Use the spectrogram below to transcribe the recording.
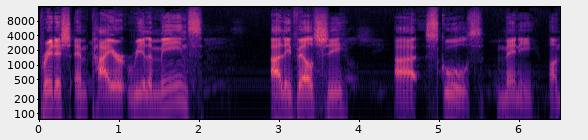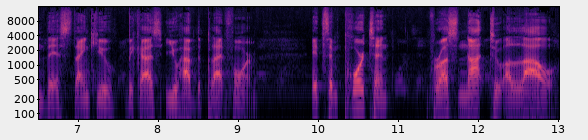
British Empire really means, Ali Velshi uh, schools many on this. Thank you, because you have the platform. It's important for us not to allow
